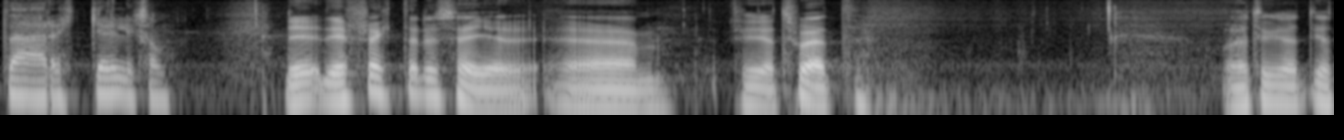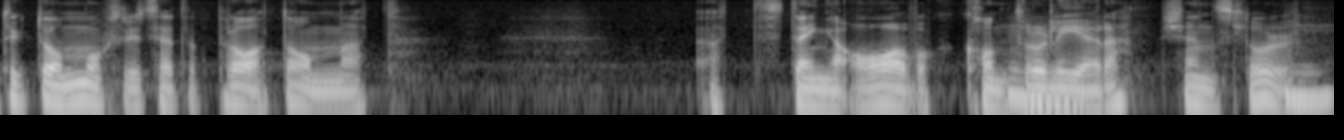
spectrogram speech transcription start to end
där räcker det liksom. Det, det är fräckt det du säger. Ehm, för jag tror att... Och jag, tycker, jag tyckte om också ditt sätt att prata om att, att stänga av och kontrollera mm. känslor. Mm.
